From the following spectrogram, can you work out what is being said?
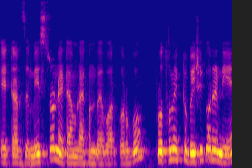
এটার যে মিশ্রণ, এটা আমরা এখন ব্যবহার করব। প্রথমে একটু বেশি করে নিয়ে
